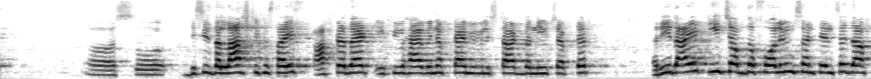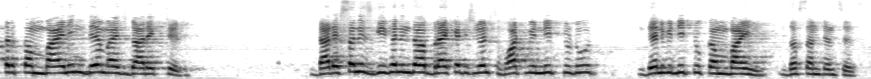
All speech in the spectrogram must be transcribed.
uh, so this is the last exercise. After that if you have enough time we will start the new chapter. Rewrite each of the following sentences after combining them as directed. Direction is given in the bracket students. What we need to do then we need to combine the sentences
